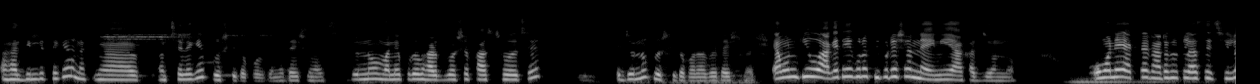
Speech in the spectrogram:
হ্যাঁ দিল্লি থেকে আহ, ছেলেকে পুরস্কৃত করবেন এটাই শুনেছি। এর জন্য মানে পুরো ভারতবর্ষে ফার্স্ট হয়েছে এর জন্য পুরস্কৃত করা হবে এটাই শুনেছি। এমনকি ও আগে থেকে কোনো প্রিপারেশন নেয়নি আঁকার জন্য। ও মানে একটা নাটকের ক্লাসে ছিল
